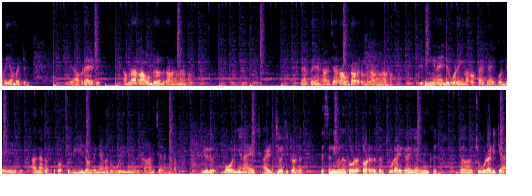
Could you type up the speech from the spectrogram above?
അറിയാൻ പറ്റും. അവിടെ ആയിട്ട് നമ്മൾ ആ റൗണ്ട് കിടന്ന് കറങ്ങുന്നുണ്ടോ നേരത്തെ ഞാൻ കാണിച്ച ആ റൗണ്ട് അവിടെ കിടന്ന് കറങ്ങുന്നുണ്ടോ ഇതിങ്ങനെ അതിന്റെ കൂടെ ഇങ്ങനെ റൊട്ടേറ്റ് ആയിക്കൊണ്ടേയിരിക്കും. അതിനകത്ത് കുറച്ച് വീലുണ്ട്. ഞാനത് ഊരി നിങ്ങൾക്ക് കാണിച്ചു തരാം കേട്ടോ. ഈ ഒരു ബോഡി ഞാൻ അഴിച്ച് അഴിച്ചു വെച്ചിട്ടുണ്ട്. ജസ്റ്റ് നിങ്ങൾ തുട തുടരുത്. ചൂടായി കഴിഞ്ഞാൽ നിങ്ങൾക്ക് ചൂടടിക്കാൻ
